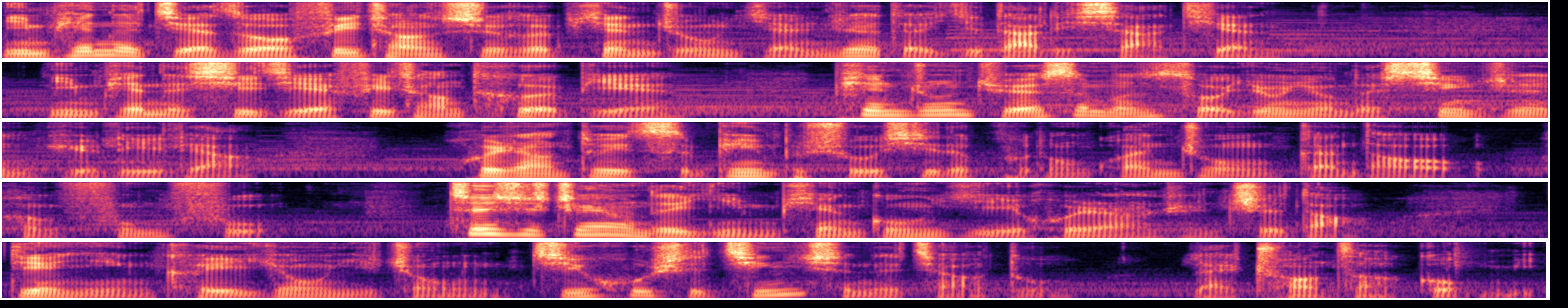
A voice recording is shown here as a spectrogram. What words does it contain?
影片的节奏非常适合片中炎热的意大利夏天，影片的细节非常特别。片中角色们所拥有的信任与力量，会让对此并不熟悉的普通观众感到很丰富。正是这样的影片工艺，会让人知道，电影可以用一种几乎是精神的角度来创造共鸣。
